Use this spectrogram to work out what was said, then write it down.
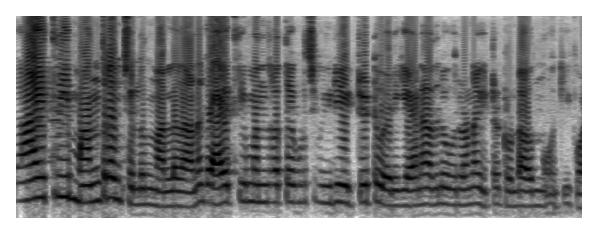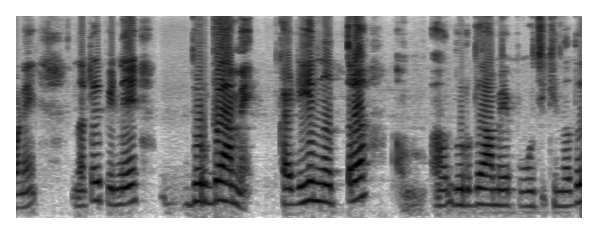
ഗായത്രി മന്ത്രം ചൊല്ലുന്നത് നല്ലതാണ്. ഗായത്രി മന്ത്രത്തെക്കുറിച്ച് വീഡിയോ ഇട്ടിട്ട് വരികയാണ്. അതിൽ ഒരെണ്ണം ഇട്ടിട്ടുണ്ട്. അതൊന്ന് നോക്കിക്കോണേ. എന്നിട്ട് പിന്നെ ദുർഗാമ്മ കഴിയുന്നത്ര ദുർഗാമ്മയെ പൂജിക്കുന്നത്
